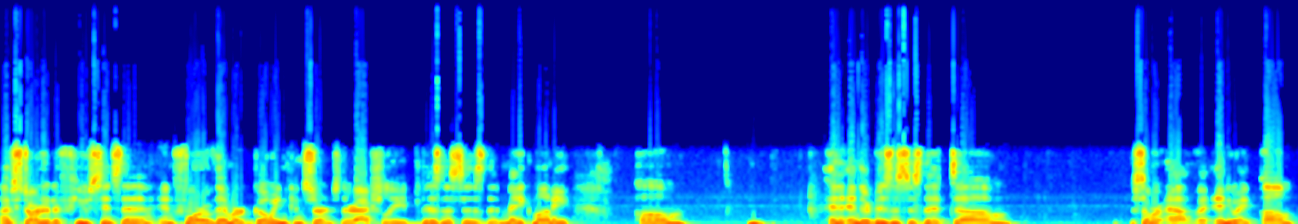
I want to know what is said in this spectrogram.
I've started a few since then, and four of them are going concerns. They're actually businesses that make money, um, and, and they're businesses that um, some are at, anyway. Um,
